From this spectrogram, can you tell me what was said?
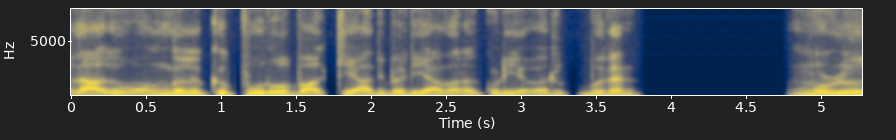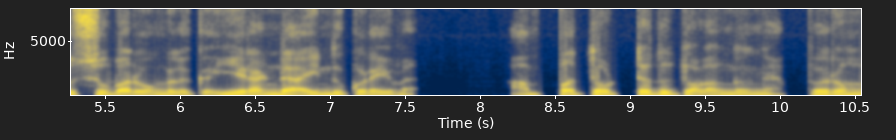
அதாவது உங்களுக்கு பூர்வ பாக்கியாதிபதியாக வரக்கூடியவர் புதன். முழு சுபர் உங்களுக்கு. இரண்டு ஐந்து குடைவன் அப்போ தொட்டது தொடங்குங்க பெரும்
